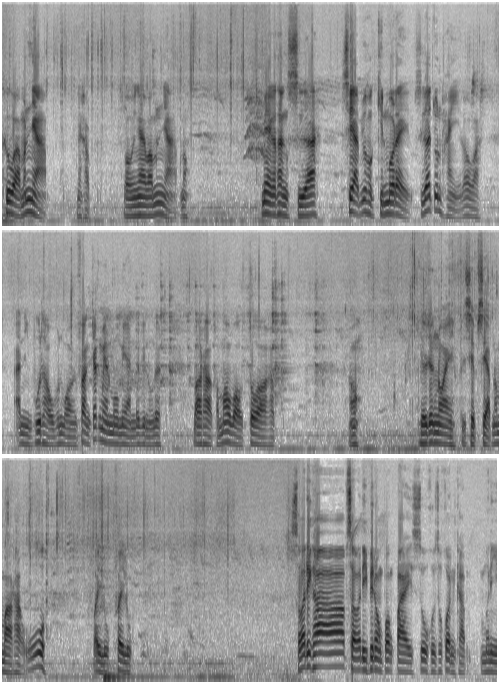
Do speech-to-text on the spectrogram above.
คือว่ามันหยาบนะครับบอกง่ายๆว่ามันหยาบเนาะแม้กระทั่งเสือแซ่บอยู่หอกกินบ่ได้เสือจนไห้แล้วว่ะ อันนี้ผู้เฒ่าเพิ่นบอกให้ฟังจักแมนโมแมนเด้อพี่น้องเด้อบ่าวเฒ่าก็มาเว้าต่อครับเอาเดี๋ยวจังหน่อยไปเสียบๆน้ำบ่าวเฒ่าโอ้ไฟลุกไฟลุก สวัสดีครับ สวัสดีพี่น้องปองไปสู่คุณทุกคนครับมื้อนี้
